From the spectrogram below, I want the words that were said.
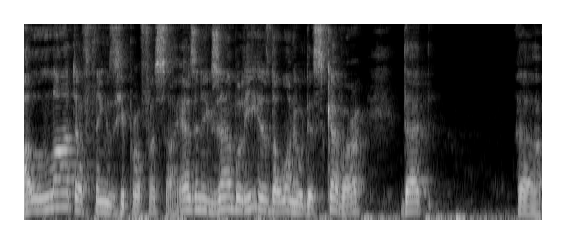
A lot of things he prophesied. As an example, he is the one who discovered that uh,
